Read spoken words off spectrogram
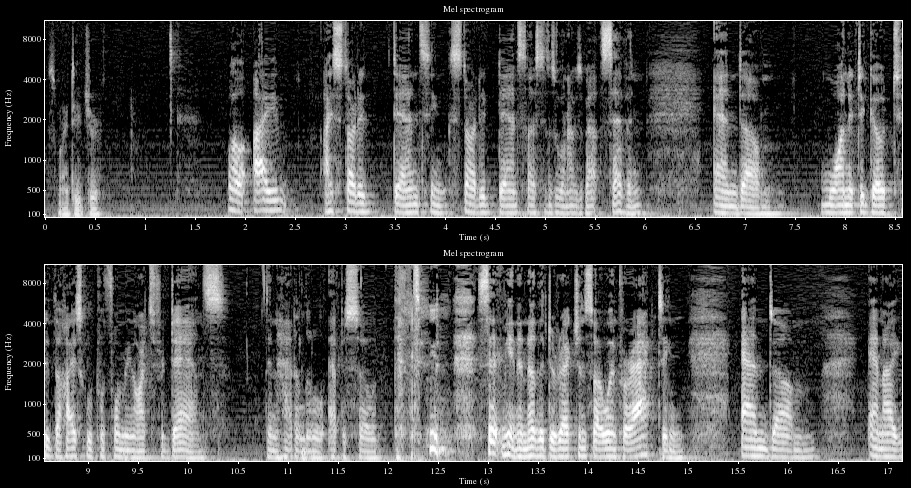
was my teacher. Well, I, I started dancing, started dance lessons when I was about seven, and um, wanted to go to the High School Performing Arts for dance. Then had a little episode that sent me in another direction, so I went for acting. And, um, and I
